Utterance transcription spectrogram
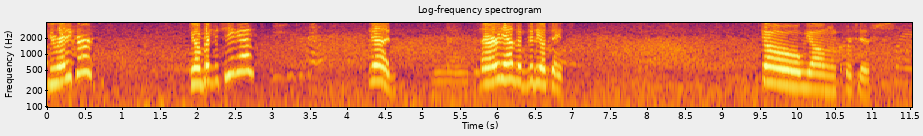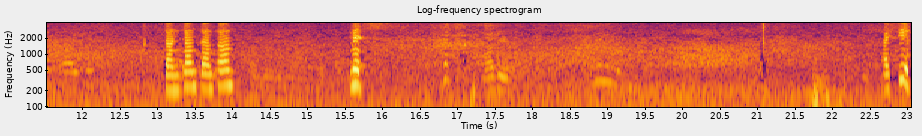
You ready, Kurt? You want to break the tee again? Good. They already have the videotaped. Go, young Curtis. Dun dun dun dun. Miss. I see it.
